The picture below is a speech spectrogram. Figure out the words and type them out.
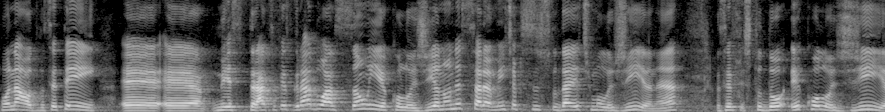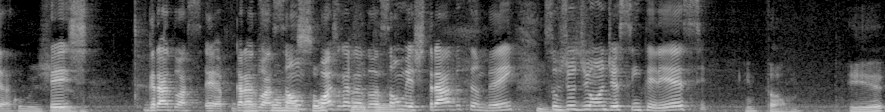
Ronaldo, você tem é, é, mestrado, você fez graduação em ecologia, não necessariamente é preciso estudar etimologia, né? Você estudou ecologia, ecologia. fez Gradua é, graduação, pós-graduação, mestrado também. Isso. Surgiu de onde esse interesse? Então, e,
